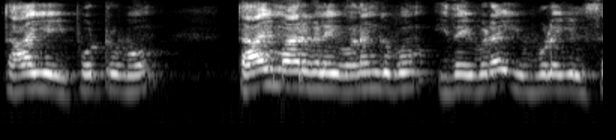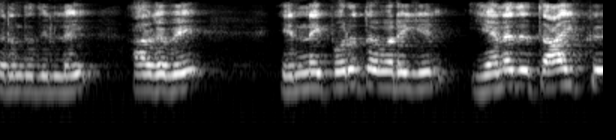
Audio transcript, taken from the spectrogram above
தாயை போற்றுவோம் தாய்மார்களை வணங்குவோம். இதைவிட இவ்வுலகில் சிறந்ததில்லை. ஆகவே என்னை பொறுத்தவரையில் எனது தாய்க்கு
